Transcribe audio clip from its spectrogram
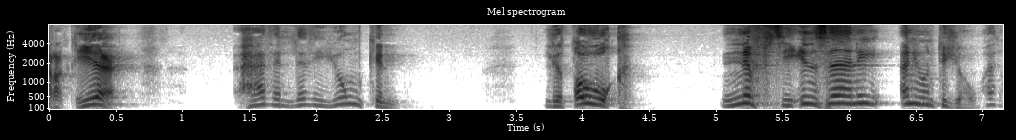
رقيع. هذا الذي يمكن لطوق نفسي إنساني أن ينتجه. هذا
